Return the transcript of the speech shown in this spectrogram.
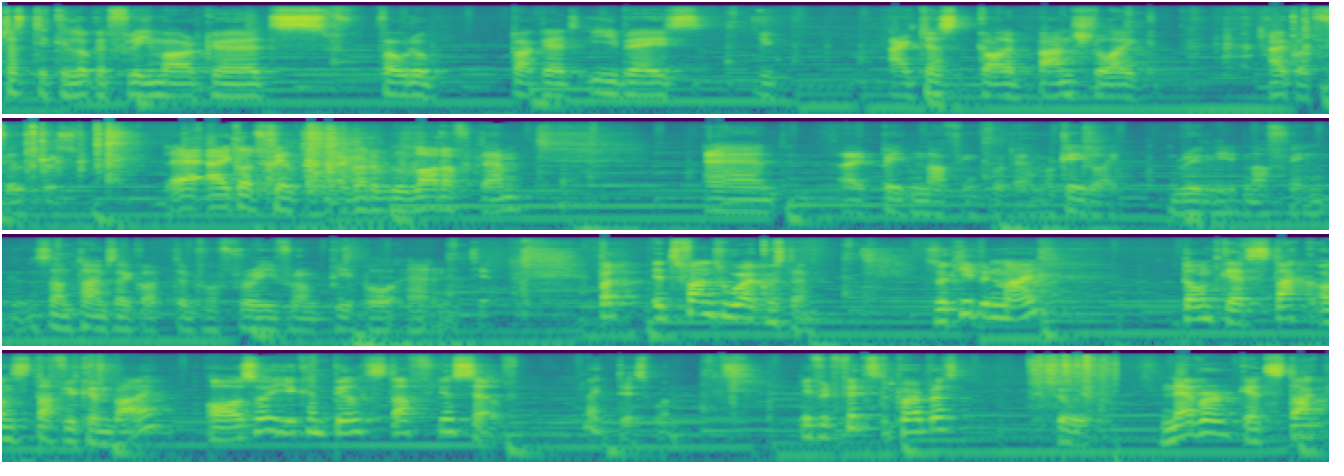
just take a look at flea markets, photo bucket, eBay's. You, I just got a bunch like I got filters. I got filters. I got a lot of them, and I paid nothing for them. Okay, like really nothing. Sometimes I got them for free from people and yeah. But it's fun to work with them. So keep in mind, don't get stuck on stuff you can buy. Also, you can build stuff yourself, like this one. If it fits the purpose, do it. Never get stuck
